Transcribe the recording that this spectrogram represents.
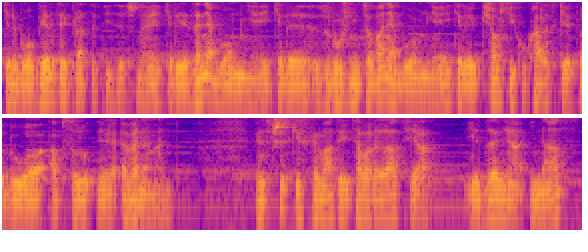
kiedy było więcej pracy fizycznej, kiedy jedzenia było mniej, kiedy zróżnicowania było mniej, kiedy książki kucharskie to było absolutnie ewenement. Więc wszystkie schematy i cała relacja jedzenia i nas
